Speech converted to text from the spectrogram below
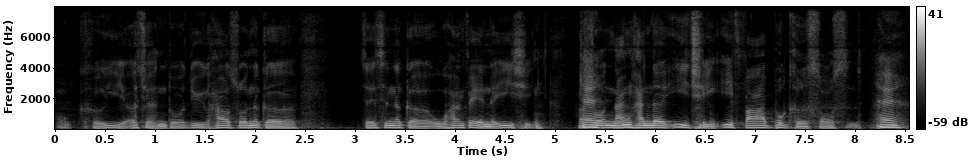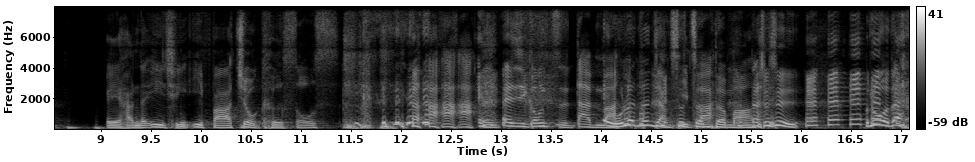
哦，可以，而且很多绿，还有说那个这次那个武汉肺炎的疫情，他说南韩的疫情一发不可收拾。嘿，北韩的疫情一发就可收拾，那 是公子弹哎吧？我认真讲是真的吗？就是如果在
